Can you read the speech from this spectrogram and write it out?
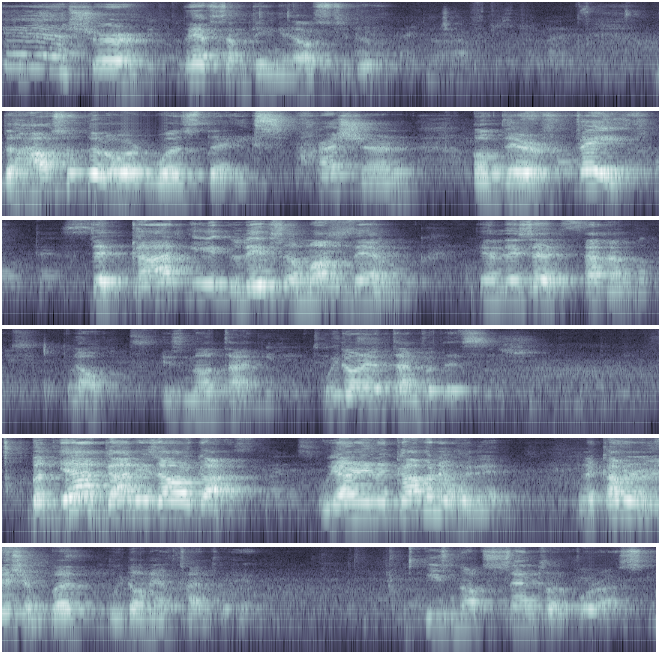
yeah, sure, we have something else to do. The house of the Lord was the expression of their faith that God lives among them. And they said, uh-uh, no, it's not time. We don't have time for this. But yeah, God is our God. We are in a covenant with Him, in a covenant relation, but we don't have time for Him. He's not central for us.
